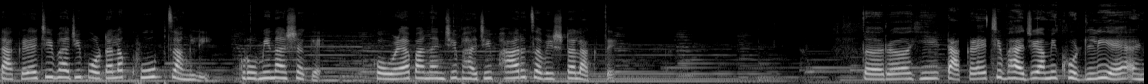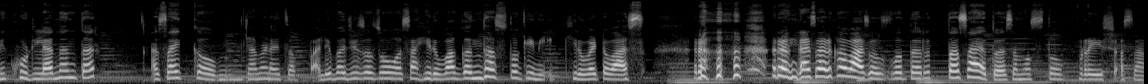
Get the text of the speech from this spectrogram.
टाकळ्याची भाजी पोटाला खूप चांगली कृमीनाशक आहे कोवळ्या पानांची भाजी फार चविष्ट लागते तर अ, ही टाकळ्याची भाजी आम्ही खुडली आहे आणि खुडल्यानंतर असा एक काय म्हणायचं पालेभाजीचा जो असा हिरवा गंध असतो की नाही एक हिरवट वास रंगासारखा वास असतो तर तसा येतो असा मस्त फ्रेश असा.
